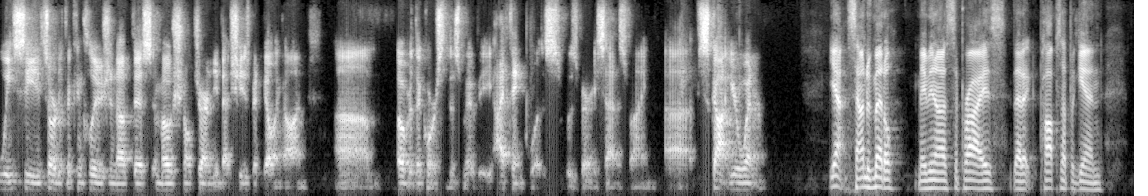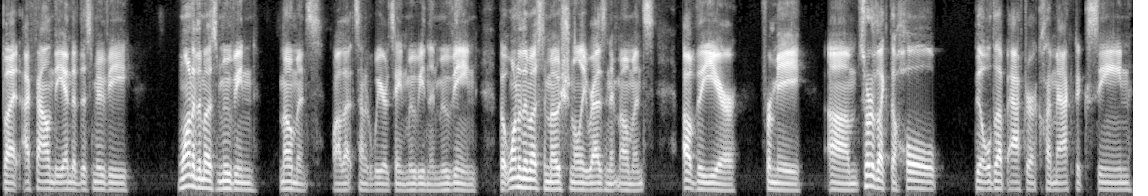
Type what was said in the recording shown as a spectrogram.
we see sort of the conclusion of this emotional journey that she's been going on um, over the course of this movie, I think was was very satisfying. Uh, Scott, your winner. Yeah, Sound of Metal. Maybe not a surprise that it pops up again, but I found the end of this movie one of the most moving moments. Wow, that sounded weird saying moving then moving, but one of the most emotionally resonant moments of the year for me um, sort of like the whole build up after a climactic scene,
